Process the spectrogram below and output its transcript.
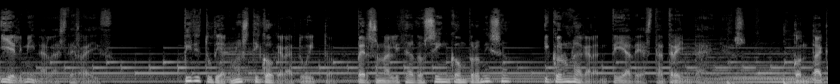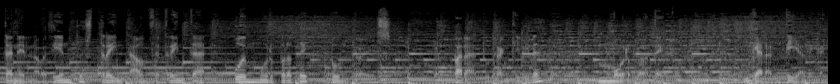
y elimínalas de raíz. Pide tu diagnóstico gratuito, personalizado sin compromiso y con una garantía de hasta 30 años. Contacta en el 930 1130 o en murprotec.es. Para tu tranquilidad, Murprotec. Garantía de calidad.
